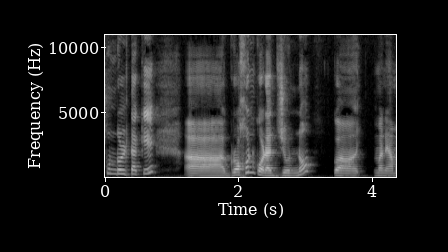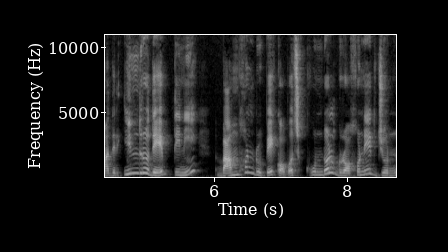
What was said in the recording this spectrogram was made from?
কুণ্ডলটাকে গ্রহণ করার জন্য মানে আমাদের ইন্দ্রদেব তিনি ব্রাহ্মণ রূপে কবচ কুণ্ডল গ্রহণের জন্য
